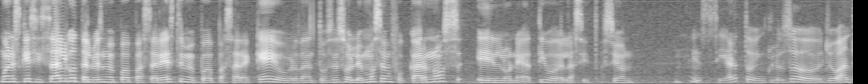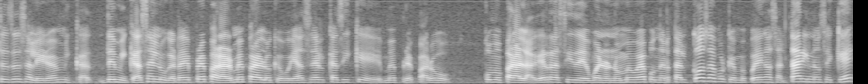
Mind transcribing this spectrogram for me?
bueno, es que si salgo tal vez me pueda pasar esto y me pueda pasar aquello, ¿verdad? Entonces solemos enfocarnos en lo negativo de la situación. Es cierto, incluso yo antes de salir de mi casa, en lugar de prepararme para lo que voy a hacer, casi que me preparo como para la guerra, así de, bueno, no me voy a poner tal cosa porque me pueden asaltar y no sé qué.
